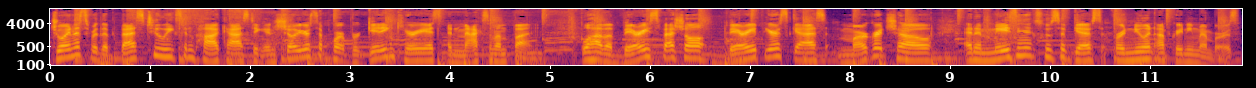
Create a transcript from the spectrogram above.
Join us for the best two weeks in podcasting and show your support for getting curious and maximum fun. We'll have a very special, very fierce guest, Margaret Cho, and amazing exclusive gifts for new and upgrading members.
